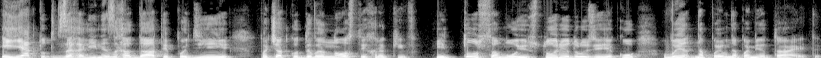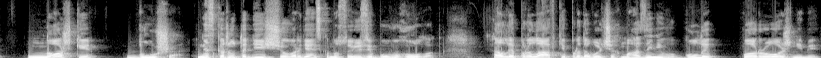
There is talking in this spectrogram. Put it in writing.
І як тут взагалі не згадати події початку 90-х років? І ту саму історію, друзі, яку ви напевно пам'ятаєте: ножки Буша. Не скажу тоді, що в Радянському Союзі був голод, але прилавки продовольчих магазинів були порожніми,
